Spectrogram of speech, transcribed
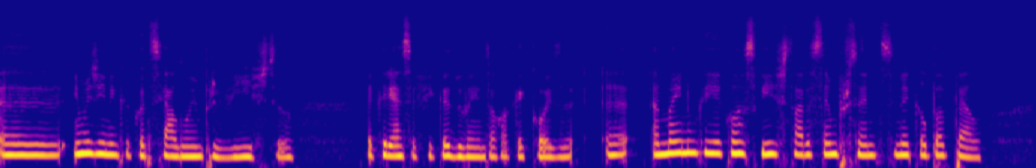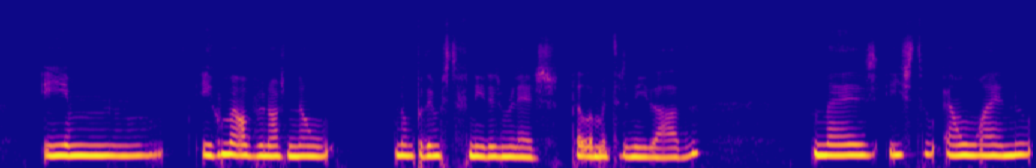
uh, imaginem que acontecia algum imprevisto, a criança fica doente ou qualquer coisa, a, a mãe nunca ia conseguir estar a 100% naquele papel. E, e como é óbvio, nós não, não podemos definir as mulheres pela maternidade, mas isto é um ano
